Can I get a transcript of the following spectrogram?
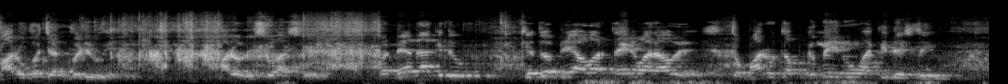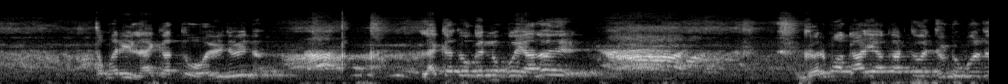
મારું ભજન પડ્યું છે. મારો વિશ્વાસ છે. પણ મેં ના કીધું કે જો બે વાર, ત્રણ વાર આવે, તો મારું તપ ગમે એનું આપી દેશ થયું. તમારી લાયકાત તો હોવી જોઈએ ને. લાયકાત વગરનું કોઈ હાલે છે ઘરમાં ગાળિયા કાઢતો હોય જૂઠું બોલતો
